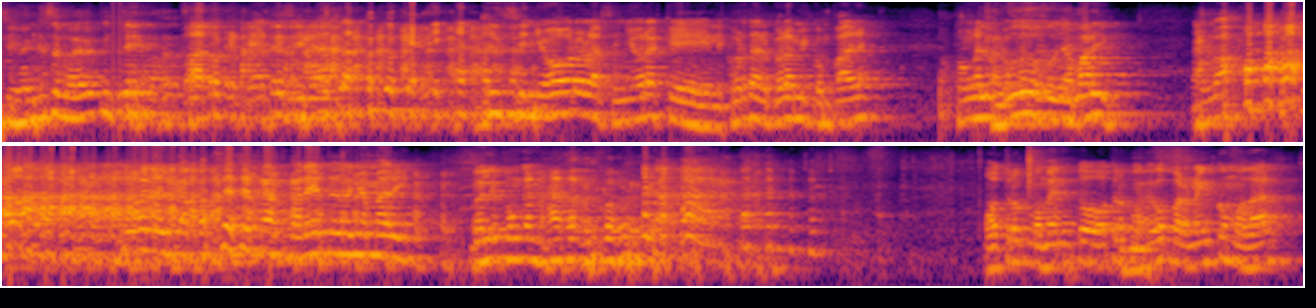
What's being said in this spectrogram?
Si ven que se mueve, pinche. Al señor o la señora que le cortan el pelo a mi compadre, póngale un Saludos, doña Mari. Póngale el capacete transparente, doña Mari. No le pongan nada, mejor. otro momento, otro consejo para no incomodar.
